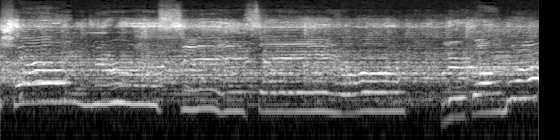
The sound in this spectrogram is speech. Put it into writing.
上如此脆弱，如果你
